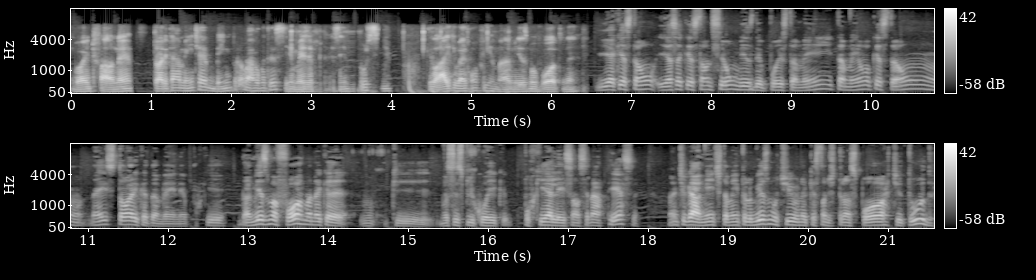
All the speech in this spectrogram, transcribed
igual a gente fala, né? Teoricamente é bem improvável acontecer, mas é, é sempre possível. Que lá é que vai confirmar mesmo o voto, né? E a questão, e essa questão de ser um mês depois também, também é uma questão né, histórica também, né? Porque da mesma forma, né, que, que você explicou aí por que a eleição ser na terça, antigamente também pelo mesmo motivo, na né, questão de transporte e tudo,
